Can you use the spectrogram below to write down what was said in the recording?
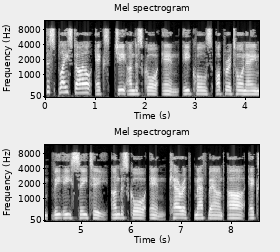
Display style x g underscore n equals operator name vect underscore n caret mathbound r x.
